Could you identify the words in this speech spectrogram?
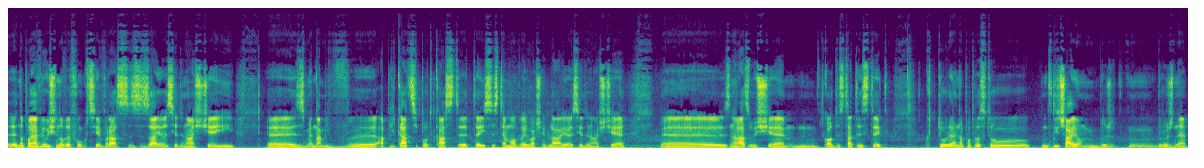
e, no, pojawiły się nowe funkcje wraz z iOS 11 i e, zmianami w aplikacji podcasty tej systemowej właśnie dla iOS 11. Znalazły się kody statystyk, które no po prostu zliczają różne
